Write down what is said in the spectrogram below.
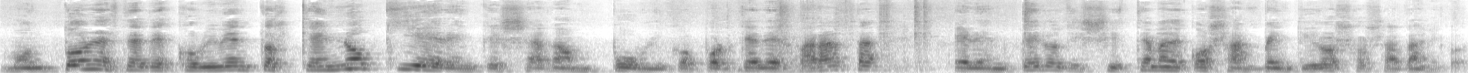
montones de descubrimientos que no quieren que se hagan públicos porque desbarata el entero sistema de cosas mentirosos satánicos.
